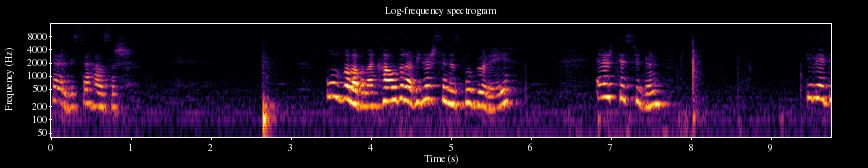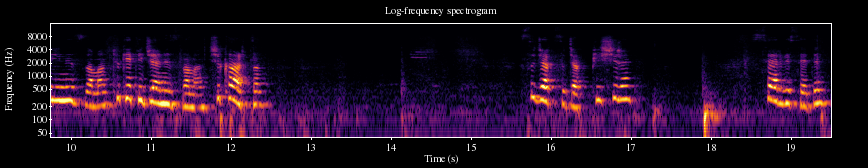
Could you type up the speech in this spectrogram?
servise hazır. Buzdolabına kaldırabilirsiniz bu böreği. Ertesi gün dilediğiniz zaman, tüketeceğiniz zaman çıkartın. Sıcak sıcak pişirin. Servis edin.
